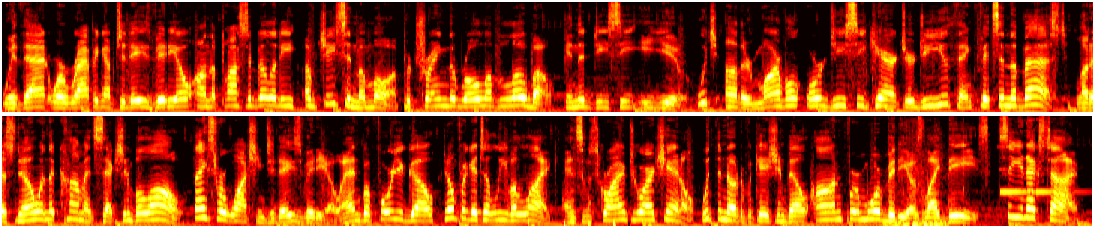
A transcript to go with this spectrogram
With that, we're wrapping up today's video on the possibility of Jason Momoa portraying the role of Lobo in the DCEU. Which other Marvel or DC character do you think fits in the best? Let us know in the comments section below. Thanks for watching today's video, and before you go, don't forget to leave a like and subscribe to our channel with the notification bell on for more videos like these. See you next time!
